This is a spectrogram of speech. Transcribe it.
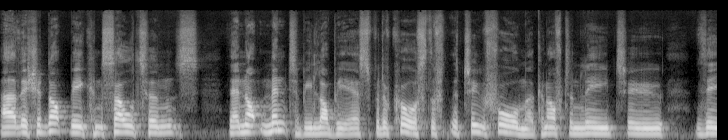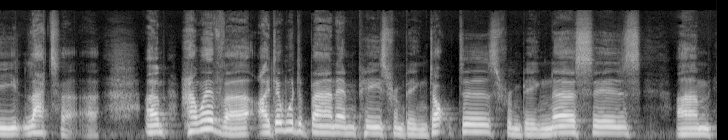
Uh, they should not be consultants. They're not meant to be lobbyists, but of course, the, the two former can often lead to the latter. Um, however, I don't want to ban MPs from being doctors, from being nurses. Um,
